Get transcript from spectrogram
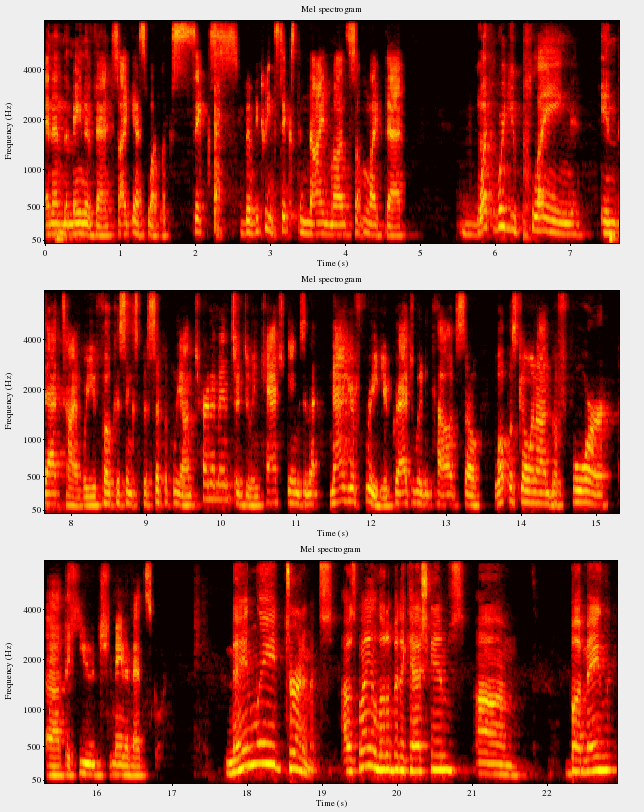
and then the main event, so I guess what like six between six to nine months, something like that. What were you playing in that time? Were you focusing specifically on tournaments or doing cash games? And now you're free. You graduated college. So what was going on before uh, the huge main event score? Mainly tournaments. I was playing a little bit of cash games, um, but mainly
